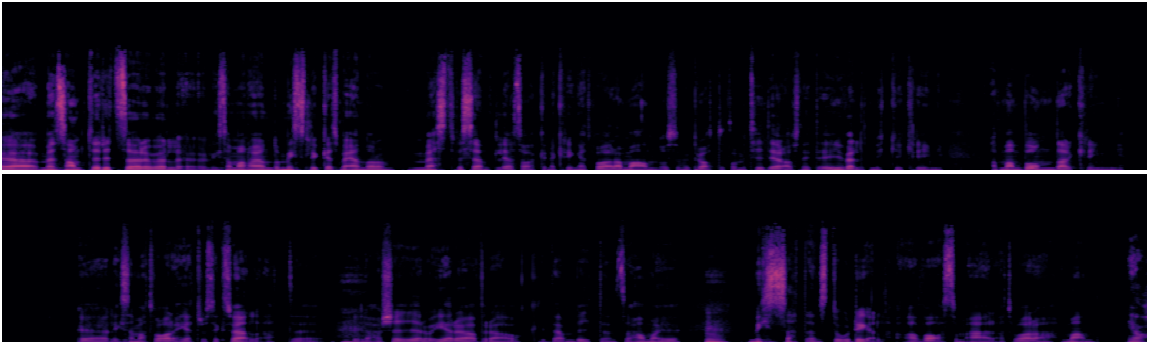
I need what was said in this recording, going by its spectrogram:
Eh, men samtidigt så är det väl, eh, liksom, man har ändå misslyckats med en av de mest väsentliga sakerna kring att vara man, och som vi pratat om i tidigare avsnitt, är ju väldigt mycket kring att man bondar kring eh, liksom att vara heterosexuell, att eh, vilja ha tjejer och erövra och den biten, så har man ju Mm. missat en stor del av vad som är att vara man. Ja,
